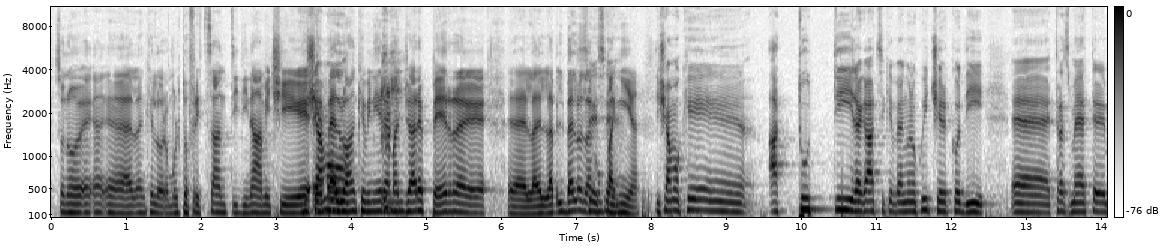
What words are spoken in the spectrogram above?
sono eh, eh, anche loro molto frizzanti, dinamici, diciamo... è bello anche venire a mangiare per la, la, il bello della sì, compagnia. Diciamo che a tutti i ragazzi che vengono qui cerco di trasmettere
